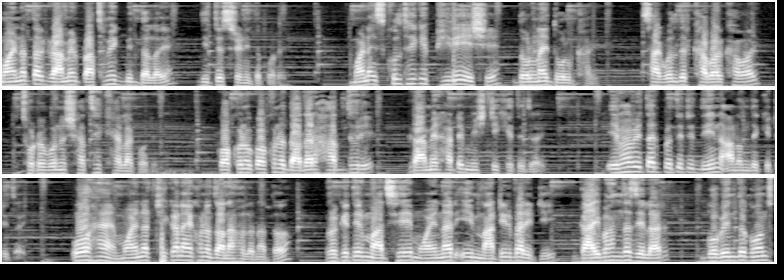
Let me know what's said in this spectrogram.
ময়না তার গ্রামের প্রাথমিক বিদ্যালয়ে দ্বিতীয় শ্রেণীতে পড়ে। ময়না স্কুল থেকে ফিরে এসে দোলনায় দোল খায়। ছাগলদের খাবার খাওয়ায়, ছোট বোনের সাথে খেলা করে। কখনো কখনো দাদার হাত ধরে গ্রামের হাটে মিষ্টি খেতে যায়। এভাবে তার প্রতিটি দিন আনন্দে কেটে যায়। ও হ্যাঁ ময়নার ঠিকানা এখনও জানা হলো না তো। প্রকৃতির মাঝে ময়নার এই মাটির বাড়িটি গাইবান্ধা জেলার গোবিন্দগঞ্জ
